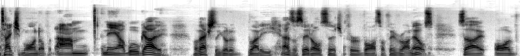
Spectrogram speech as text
Takes your mind off it. Um, now we'll go. I've actually got a bloody, as I said, I was searching for advice off everyone else. So I've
